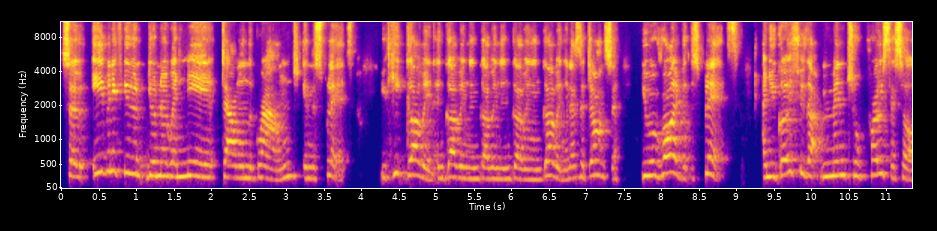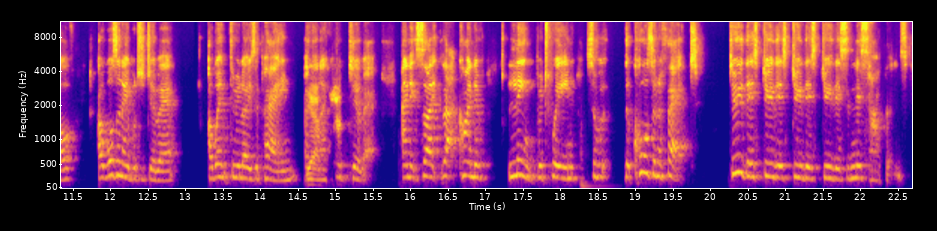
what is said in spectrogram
So even if you you're nowhere near down on the ground in the splits you keep going and going and going and going and going. And as a dancer you arrive at the splits and you go through that mental process of i wasn't able to do it. I went through loads of pain and yeah. then i could do it. And it's like that kind of link between so the cause and effect do this, do this, do this, do this, and this happens.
